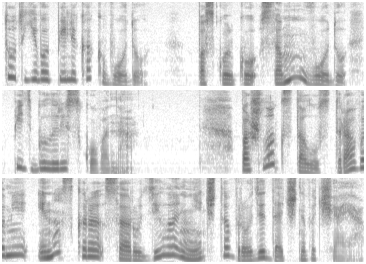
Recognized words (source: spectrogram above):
Тут его пили как воду, поскольку саму воду пить было рискованно. Пошла к столу с травами и наскоро соорудила нечто вроде дачного чая.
